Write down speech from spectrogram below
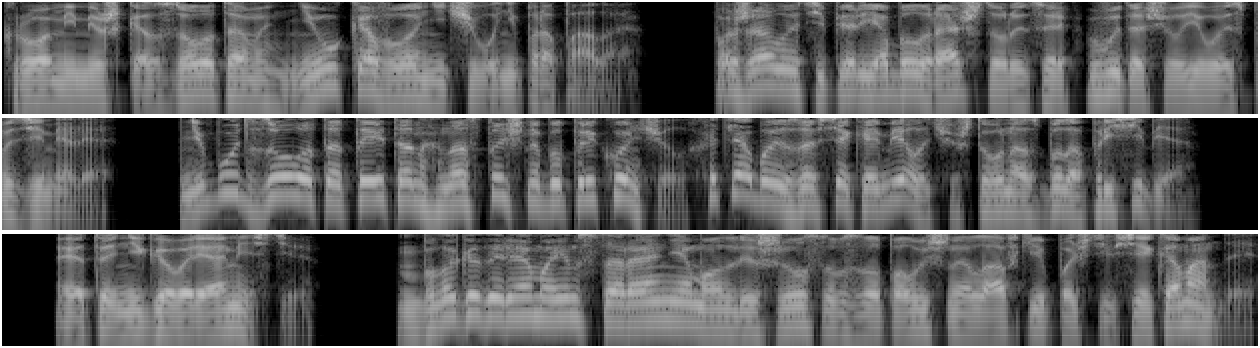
Кроме мешка с золотом, ни у кого ничего не пропало. Пожалуй, теперь я был рад, что рыцарь вытащил его из подземелья. Не будь золота, Тейтон нас точно бы прикончил, хотя бы из-за всякой мелочи, что у нас была при себе. Это не говоря о мести. Благодаря моим стараниям он лишился в злополучной лавке почти всей команды.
